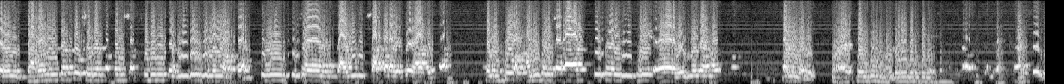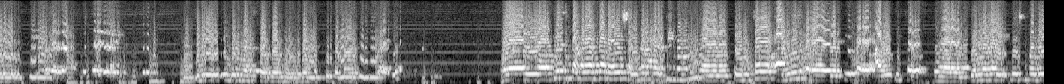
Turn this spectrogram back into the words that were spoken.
अं, झाल्यानंतर तो सदरचा परिसर सोडून निघून गेलेला होता तो त्याच्या गावी सातारा येथे राहत होता परंतु अलीकडच्या काळात तिथे इथे वेगवेगळ्या चालू झाले त्यांचे भद्रे देखील दुसरी व्यक्ती पण जास्त होतो नक्की कोणावरती यातील तक्रारदार आहे शंकर मूर्ती म्हणून त्यांचं आणि अं, दोन हजार एकवीसमध्ये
